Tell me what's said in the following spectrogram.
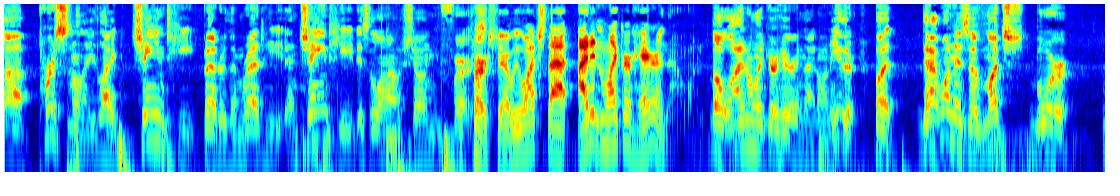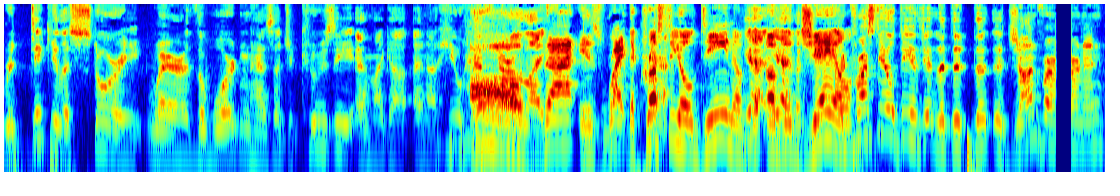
uh, personally like Chained Heat better than Red Heat, and Chained Heat is the one I was showing you first. First, yeah, we watched that. I didn't like her hair in that one. Oh, I don't like her hair in that one either. But that one is a much more ridiculous story where the warden has a jacuzzi and like a and a Hugh Hefner Oh, like that is right. The crusty Yeah. old dean of yeah, the of yeah, the, jail. the crusty old dean, the, the, the, the John Vernon,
